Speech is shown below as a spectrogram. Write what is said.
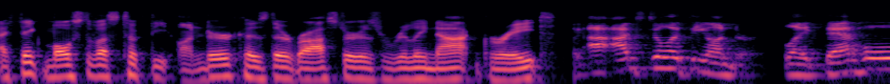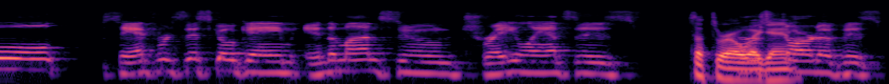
I think most of us took the under because their roster is really not great. I, I'm still at the under. Like that whole San Francisco game in the monsoon, Trey Lance's It's a throwaway game. start of his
